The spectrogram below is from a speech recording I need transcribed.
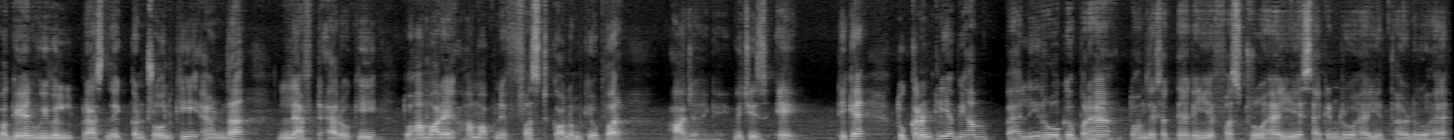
तो again we will press the control key and the left arrow key तो हमारे, हम अपने फ़र्स्ट कॉलम के ऊपर आ जाएँगे विच इज़ ए ठीक है? तो करंटली अभी हम पहली रो के ऊपर हैं तो हम देख सकते हैं कि ये फ़र्स्ट रो है, ये सेकंड रो है, ये थर्ड रो है।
